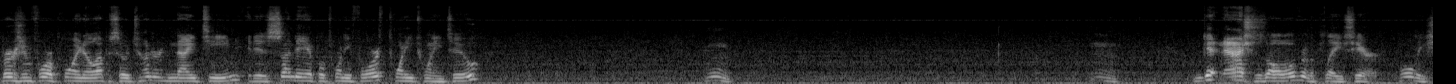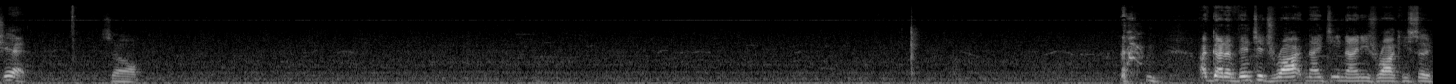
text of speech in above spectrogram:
version 4.0, episode 219. It is Sunday, April 24th, 2022. Hmm. Hmm. I'm getting ashes all over the place here. Holy shit. So. I've got a vintage rock 1990s Rocky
